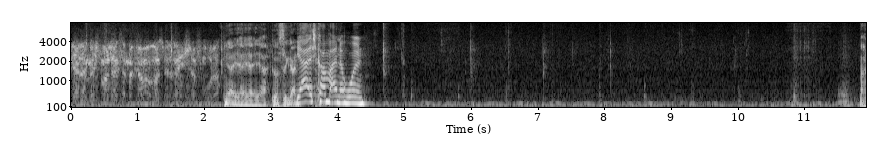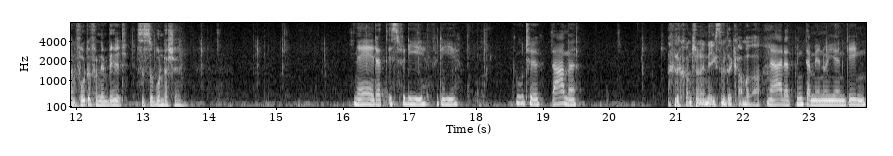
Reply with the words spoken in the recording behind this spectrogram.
Ja, dann möchten wir langsam mal Kameras mit reinschaffen, oder? Ja, ja, ja, ja. Du hast ja gar nicht. Ja, ich komme eine holen. Mach ein Foto von dem Bild. Es ist so wunderschön. Nee, das ist für die, für die gute Dame. Da kommt schon der nächste mit der Kamera. Ja, das bringt er mir nur hier entgegen.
